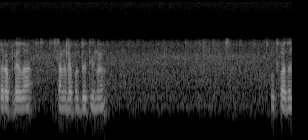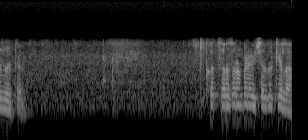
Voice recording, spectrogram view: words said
तर आपल्याला चांगल्या पद्धतीनं उत्पादन मिळतं. खत सरसरणपणे विचार जर केला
